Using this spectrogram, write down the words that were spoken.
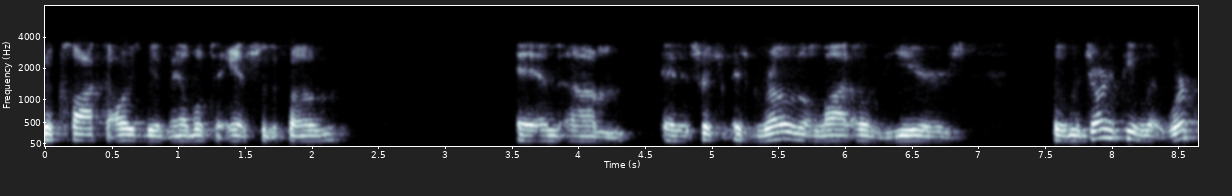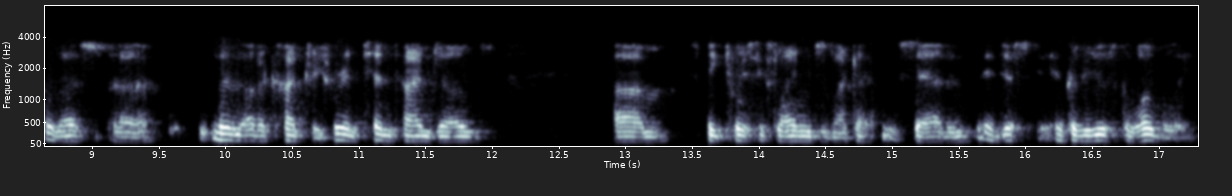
the clock to always be available to answer the phone. And, um, and it's, it's grown a lot over the years. The majority of people that work with us uh, live in other countries. We're in 10 time zones, um, speak 26 languages, like I said, and it just because we do this globally.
